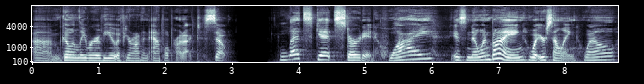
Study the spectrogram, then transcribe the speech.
um, go and leave a review if you're on an Apple product. So let's get started. Why is no one buying what you're selling? Well,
